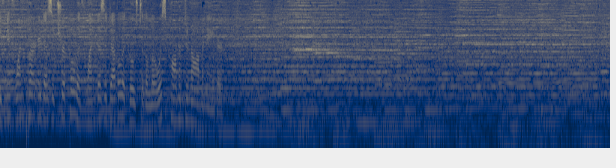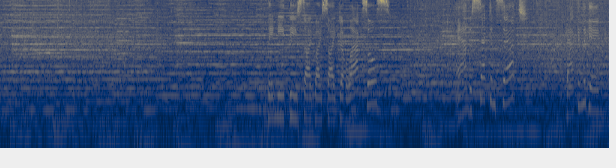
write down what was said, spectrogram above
Even if one partner does a triple, if one does a double, it goes to the lowest common denominator. They need these side-by-side double axels. And a second set. Back in the game.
